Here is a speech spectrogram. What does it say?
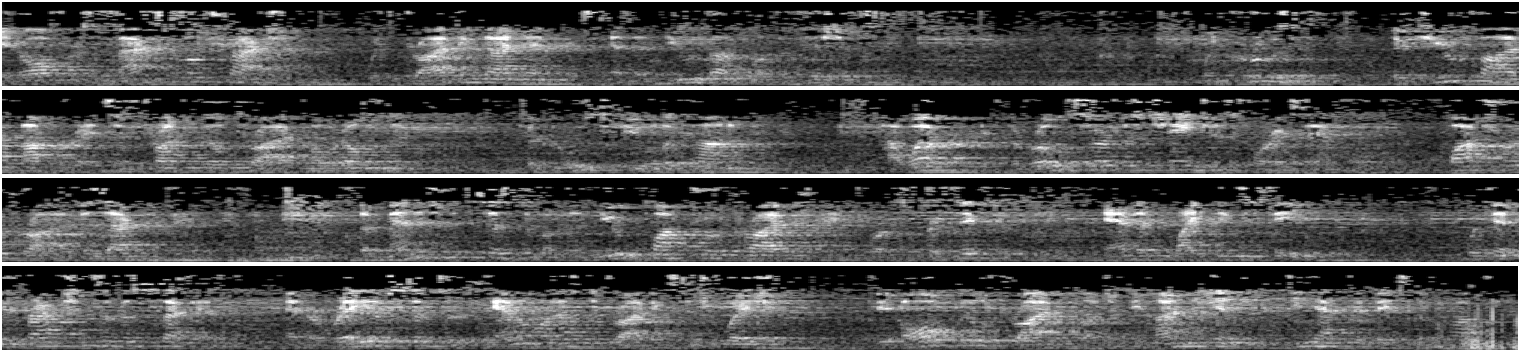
It offers maximum traction with driving dynamics and a new level of efficiency. When cruising, the Q5 operates in front-wheel drive mode only to boost fuel economy. However, if the road surface changes, for example, Quattro Drive is activated. The management system of the new Quattro drivetrain works predictably and at lightning speed. Within fractions of a second, an array of sensors analyze the driving situation. The all-wheel drive clutch behind the engine deactivates the problem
